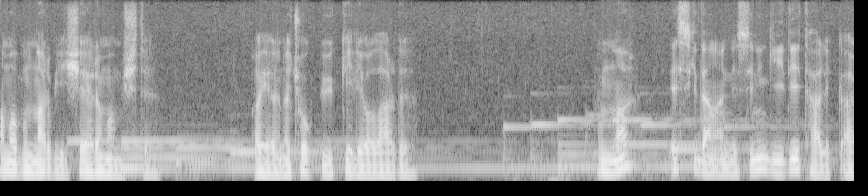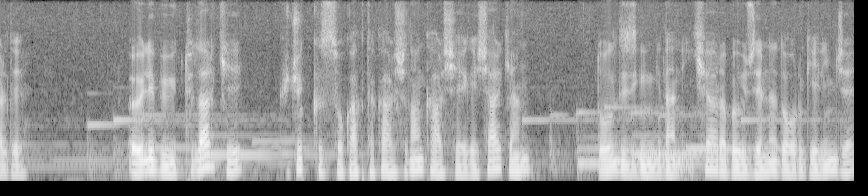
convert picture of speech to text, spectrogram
ama bunlar bir işe yaramamıştı. Ayağına çok büyük geliyorlardı. Bunlar eskiden annesinin giydiği terliklerdi. Öyle büyüktüler ki küçük kız sokakta karşıdan karşıya geçerken dolu dizgin giden iki araba üzerine doğru gelince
